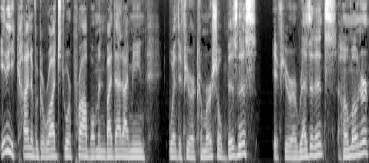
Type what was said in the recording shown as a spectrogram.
any kind of a garage door problem, and by that I mean whether if you're a commercial business, if you're a residence, homeowner,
